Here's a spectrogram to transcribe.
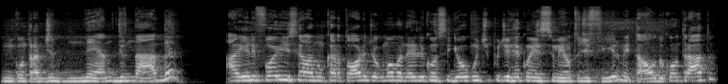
um contrato de, né, de nada. Aí ele foi, sei lá, num cartório, de alguma maneira ele conseguiu algum tipo de reconhecimento de firma e tal do contrato.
